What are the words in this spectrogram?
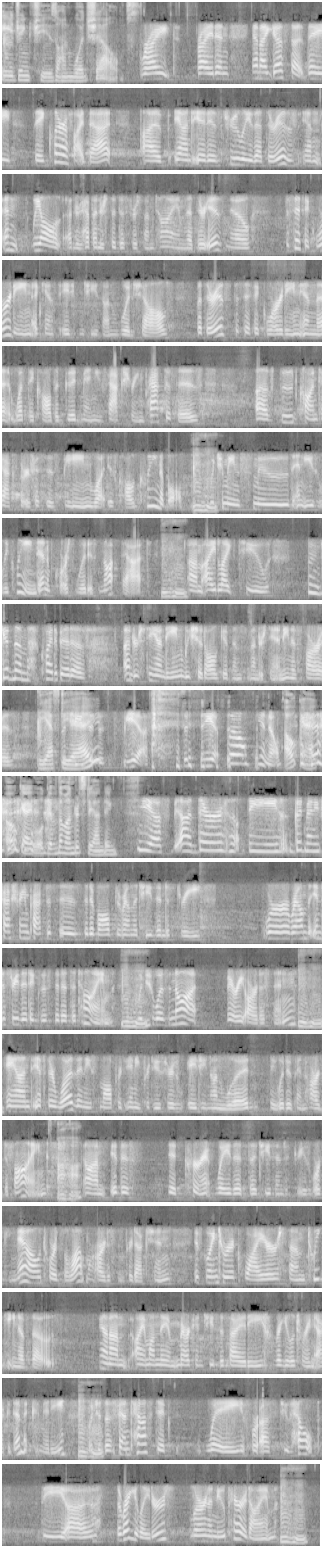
aging cheese on wood shelves. Right, right, and and I guess that they they clarified that, uh, and it is truly that there is, and and we all under, have understood this for some time that there is no specific wording against aging cheese on wood shelves, but there is specific wording in the what they call the good manufacturing practices of food contact surfaces being what is called cleanable, which means smooth and easily cleaned. And of course, wood is not that. Um, I'd like to give them quite a bit of understanding. We should all give them some understanding as far as The FDA? cheeses- Yes. The- the- well, you know. Okay, okay, we'll give them understanding. Yes, uh, they're the good manufacturing practices that evolved around the cheese industry were around the industry that existed at the time, which was not very artisan. And if there was any small any producers aging on wood, they would have been hard to find. Uh-huh. Um, it, this the current way that the cheese industry is working now towards a lot more artisan production is going to require some tweaking of those. And um, I'm on the American Cheese Society Regulatory and Academic Committee, which is a fantastic way for us to help the uh, the regulators learn a new paradigm.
